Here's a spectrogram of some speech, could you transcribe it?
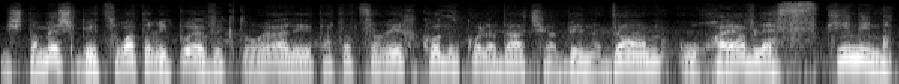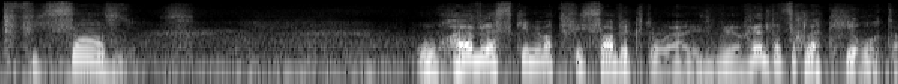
משתמש בצורת הריפוי הוקטוריאלית, אתה צריך קודם כל לדעת שהבן אדם, הוא חייב להסכים עם התפיסה הזאת. הוא חייב להסכים עם התפיסה הוקטוריאלית, ולכן אתה צריך להכיר אותה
